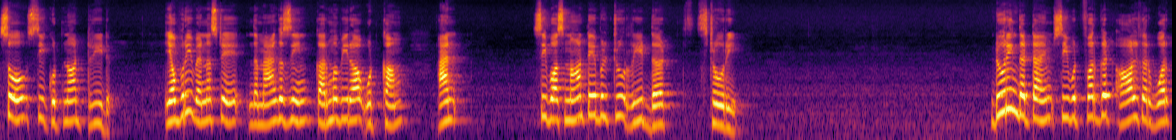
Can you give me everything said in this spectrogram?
so she could not read. Every Wednesday, the magazine Karmaveera would come and she was not able to read that story. During that time, she would forget all her work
